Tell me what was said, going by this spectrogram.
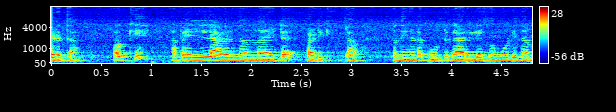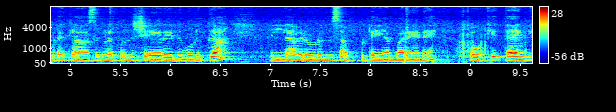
എടുക്കാം. ഓക്കെ? അപ്പോൾ എല്ലാവരും നന്നായിട്ട് പഠിക്കും കേട്ടോ അപ്പോൾ നിങ്ങളുടെ കൂട്ടുകാരിലേക്കും കൂടി നമ്മുടെ ക്ലാസ്സുകളൊക്കെ ഒന്ന് ഷെയർ ചെയ്ത് കൊടുക്കുക. എല്ലാവരോടും സപ്പോർട്ട് ചെയ്യാൻ പറയണേ. ഓക്കെ താങ്ക്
